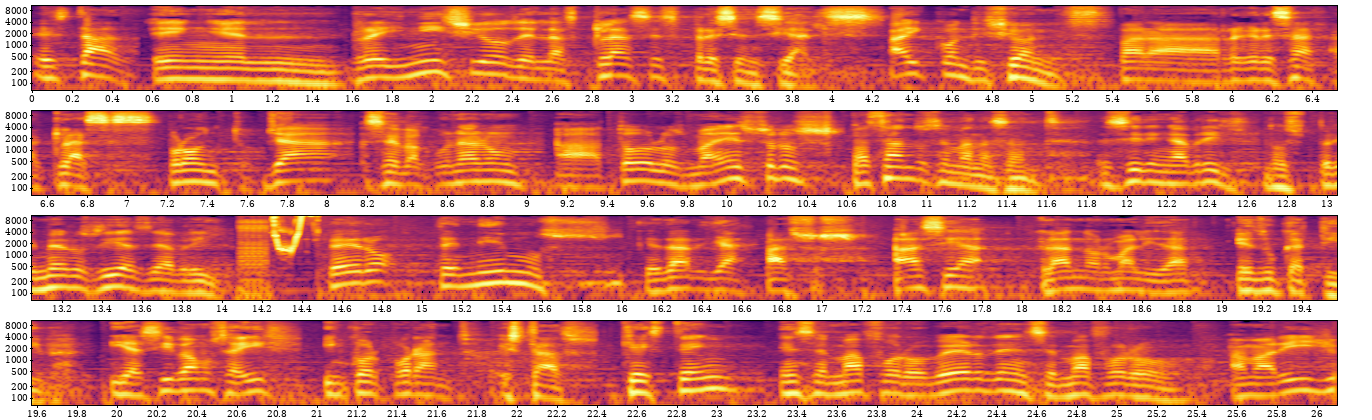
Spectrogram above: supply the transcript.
estado en el reinicio de las clases presenciales. Hay condiciones para regresar a clases pronto. Ya se vacunaron a todos los maestros pasando Semana Santa, es decir, en abril, los primeros días de abril. Pero tenemos que dar ya pasos hacia la normalidad educativa. Y así vamos a ir incorporando estados que estén en semáforo verde, en semáforo amarillo,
